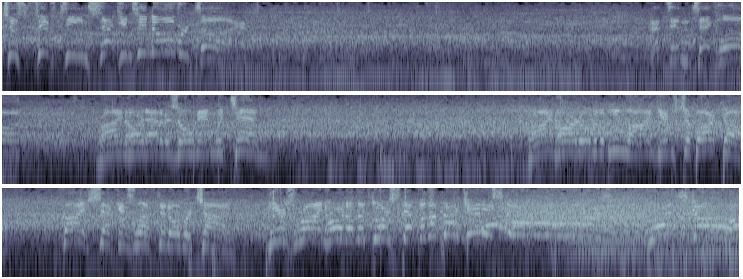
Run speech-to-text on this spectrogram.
just 15 seconds into overtime. That didn't take long. Reinhart out of his own end with 10. Reinhart over the blue line gives to Barkov. Five seconds left in overtime. Here's Reinhart on the doorstep of the backhand. He scores! Let's go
